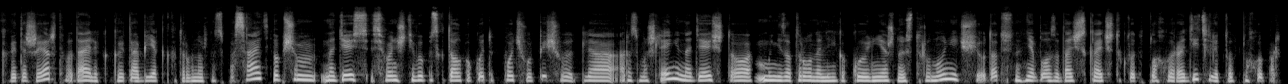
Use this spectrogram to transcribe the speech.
какая-то жертва, да, или какой-то объект, которого нужно спасать. В общем, надеюсь, сегодняшний выпуск дал какую-то почву, пищу для размышлений. Надеюсь, что мы не затронули никакую нежную струну, ничью, да, то есть у нас не было задачи сказать, что кто-то плохой родитель, кто-то плохой партнер.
